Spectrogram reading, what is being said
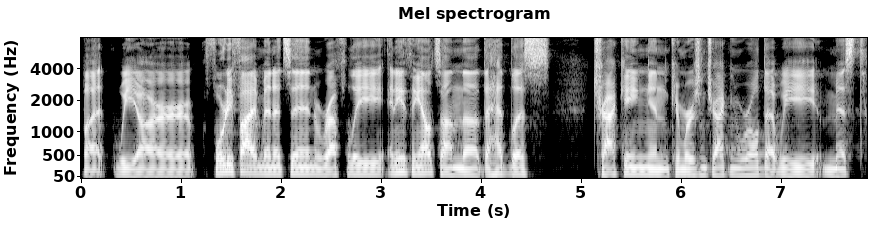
But we are 45 minutes in roughly. Anything else on the the headless tracking and conversion tracking world that we missed?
